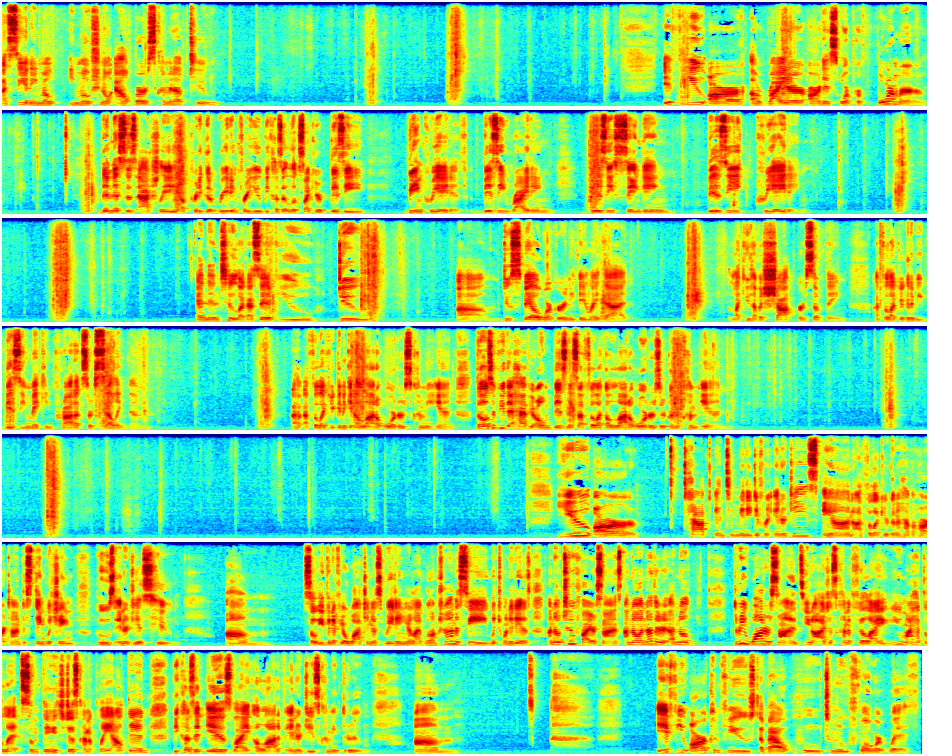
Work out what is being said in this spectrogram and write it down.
I see an emo emotional outburst coming up too. If you are a writer, artist, or performer, then this is actually a pretty good reading for you because it looks like you're busy being creative, busy writing, busy singing, busy creating. And then too, like I said, if you do um, do spell work or anything like that, like you have a shop or something, I feel like you're going to be busy making products or selling them. I, I feel like you're going to get a lot of orders coming in. Those of you that have your own business, I feel like a lot of orders are going to come in. You are tapped into many different energies, and I feel like you're going to have a hard time distinguishing whose energy is who. Um, so even if you're watching this reading, you're like, well, I'm trying to see which one it is. I know two fire signs. I know another, I know three water signs. You know, I just kind of feel like you might have to let some things just kind of play out then because it is like a lot of energies coming through. Um, if you are confused about who to move forward with,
